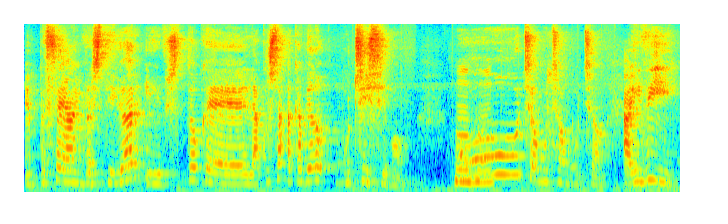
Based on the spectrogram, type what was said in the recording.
empecé a investigar y he visto que la cosa ha cambiado muchísimo. Mucho, mucho, mucho. Ahí vi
